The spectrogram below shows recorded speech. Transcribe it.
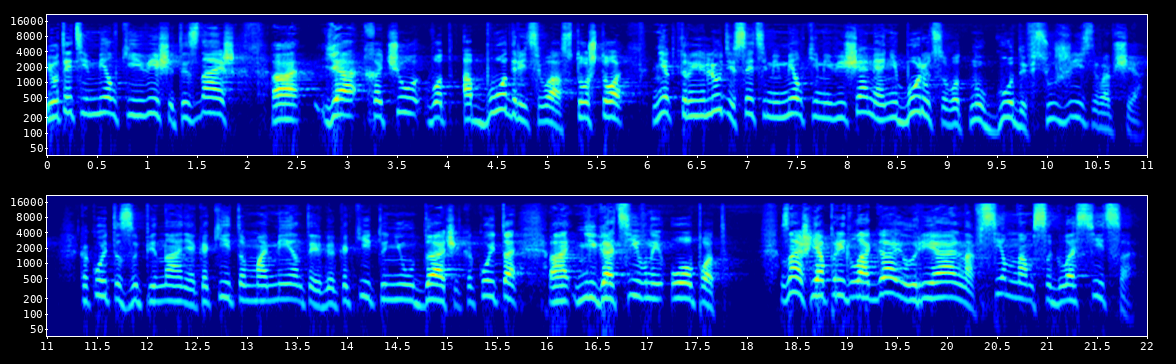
и вот эти мелкие вещи, ты знаешь, а, я хочу вот ободрить вас, то, что некоторые люди с этими мелкими вещами, они борются вот, ну, годы, всю жизнь вообще. Какое-то запинание, какие-то моменты, какие-то неудачи, какой-то а, негативный опыт. Знаешь, я предлагаю реально всем нам согласиться –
